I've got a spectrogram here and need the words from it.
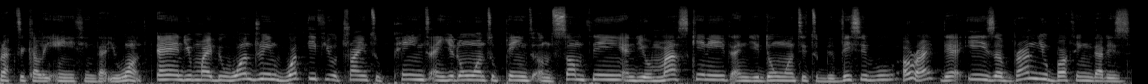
practically anything that you want. And you might be wondering what if you're trying to paint and you don't want to paint on something and you're masking it and you don't want it to be visible. All right, there is a brand new button that is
